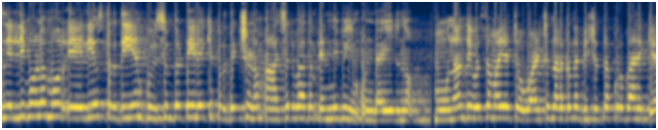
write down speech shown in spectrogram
നെല്ലിമോളം മോർ ഏലിയോസ് തൃതീയൻ കുരിശും തൊട്ടിയിലേക്ക് പ്രദക്ഷിണം ആശീർവാദം എന്നിവയും ഉണ്ടായിരുന്നു. മൂന്നാം ദിവസമായ ചൊവ്വാഴ്ച നടക്കുന്ന വിശുദ്ധ കുർബാനയ്ക്ക്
